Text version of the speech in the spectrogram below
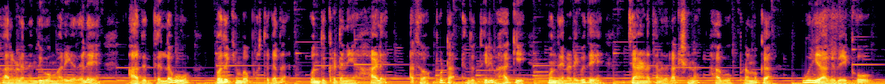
ಸಾಲುಗಳನ್ನೆಂದಿಗೂ ಮರೆಯದಲೇ ಆದದ್ದೆಲ್ಲವೂ ಬದುಕೆಂಬ ಪುಸ್ತಕದ ಒಂದು ಘಟನೆಯ ಹಾಳೆ ಅಥವಾ ಪುಟ ಎಂದು ತಿಳಿವು ಹಾಕಿ ಮುಂದೆ ನಡೆಯುವುದೇ ಜಾಣತನದ ಲಕ್ಷಣ ಹಾಗೂ ಪ್ರಮುಖ ಗುರಿಯಾಗಬೇಕು.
